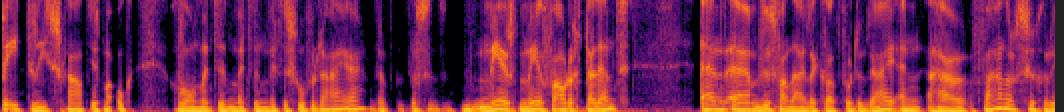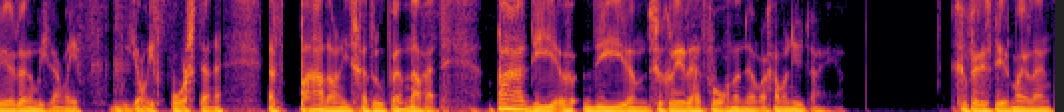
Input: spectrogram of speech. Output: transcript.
Petri-schaaltjes. Maar ook gewoon met de, met met de schroevendraaier. Dat, dat is meer, meervoudig talent. En um, dus vandaar dat ik wat voor de draai. En haar vader suggereerde, dan moet je dan moet je dan even voorstellen, dat pa dan iets gaat roepen. Nou, pa die, die um, suggereerde het volgende nummer. Gaan we nu draaien. Gefeliciteerd Marjolein.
